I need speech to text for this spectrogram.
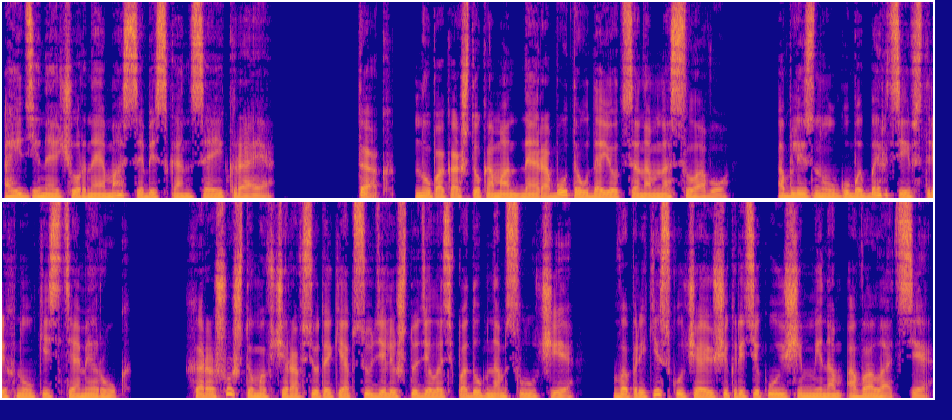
а единая черная масса без конца и края. Так, ну пока что командная работа удается нам на славу. Облизнул губы Берти и встряхнул кистями рук. Хорошо, что мы вчера все-таки обсудили, что делать в подобном случае – вопреки скучающе критикующим минам Авалатсе.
